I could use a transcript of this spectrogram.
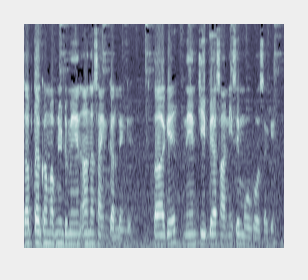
तब तक हम अपनी डोमेन अनअसाइन कर लेंगे, ताकि नेम चीप आसानी से मूव हो सके।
